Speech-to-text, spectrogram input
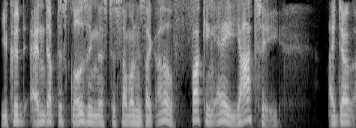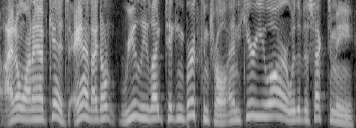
You could end up disclosing this to someone who's like, "Oh, fucking a Yahtzee." I don't I don't want to have kids and I don't really like taking birth control and here you are with a vasectomy.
